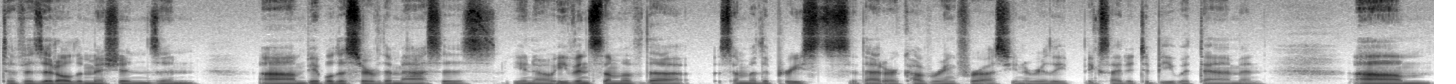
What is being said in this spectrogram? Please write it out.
to visit all the missions, and um, be able to serve the masses. You know, even some of the some of the priests that are covering for us. You know, really excited to be with them, and um,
